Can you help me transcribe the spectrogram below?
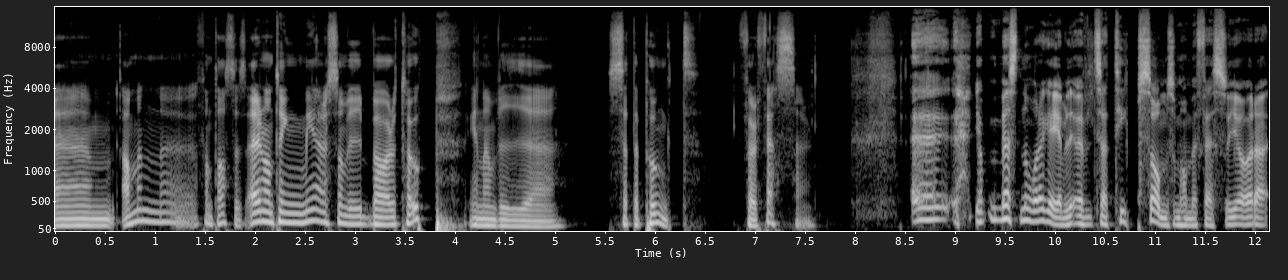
Um, ja men uh, fantastiskt. Är det någonting mer som vi bör ta upp innan vi uh, sätter punkt för FES här? Uh, ja, mest några grejer jag vill, jag vill säga, tipsa om som har med FES att göra.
